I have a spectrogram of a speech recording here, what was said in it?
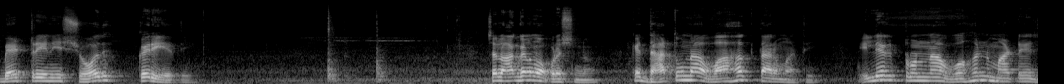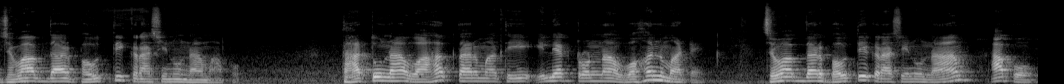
બેટરીની શોધ કરી હતી. ચલો આગળનો પ્રશ્ન. કે ધાતુના વાહક તારમાંથી ઇલેક્ટ્રોનના વહન માટે જવાબદાર ભૌતિક રાશિનું નામ આપો. ધાતુના વાહક તારમાંથી ઇલેક્ટ્રોનના વહન માટે જવાબદાર ભૌતિક રાશિનું નામ આપો.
